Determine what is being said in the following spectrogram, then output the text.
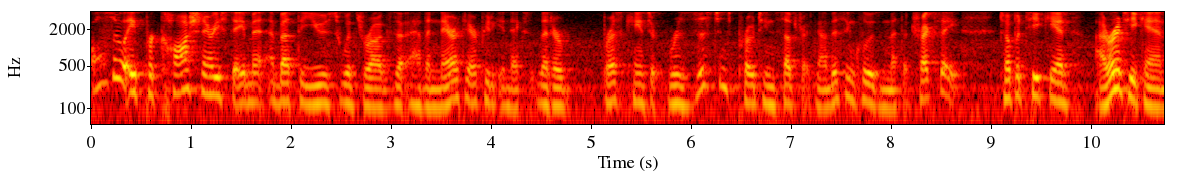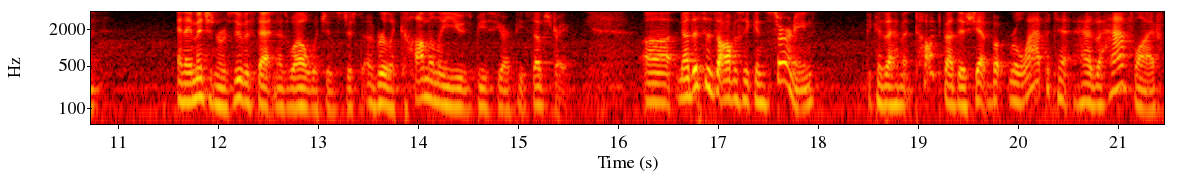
also a precautionary statement about the use with drugs that have a narrow therapeutic index that are breast cancer resistance protein substrates. Now, this includes methotrexate, topotecan, irinotecan, and they mentioned rosuvastatin as well, which is just a really commonly used BCRP substrate. Uh, now, this is obviously concerning because I haven't talked about this yet, but rolapitant has a half life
